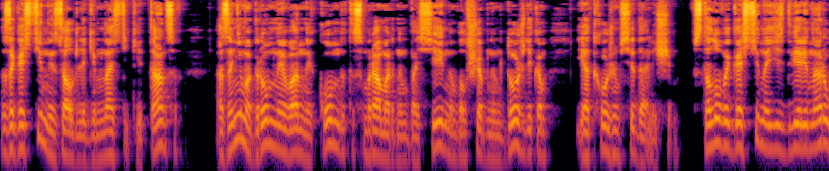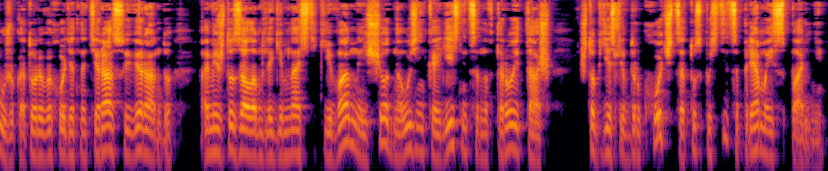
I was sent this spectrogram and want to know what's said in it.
За гостиной зал для гимнастики и танцев – а за ним огромная ванная комната с мраморным бассейном, волшебным дождиком и отхожим седалищем. В столовой гостиной есть двери наружу, которые выходят на террасу и веранду, а между залом для гимнастики и ванной еще одна узенькая лестница на второй этаж, чтоб, если вдруг хочется, то спуститься прямо из спальни.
